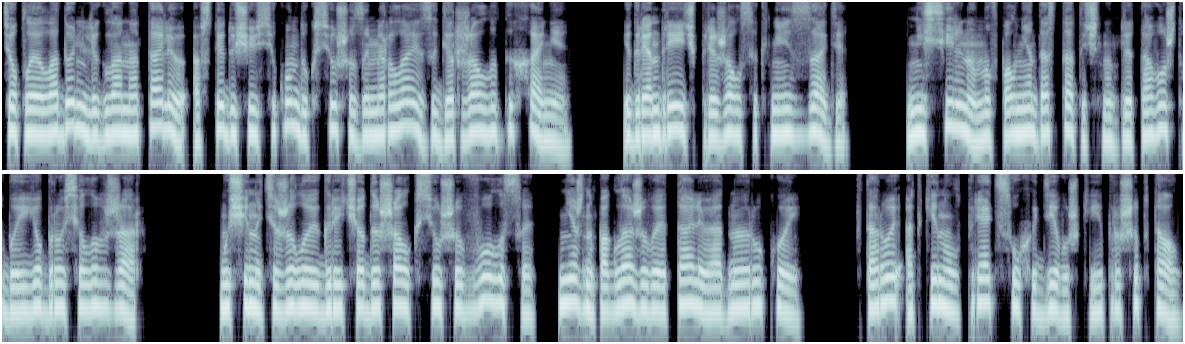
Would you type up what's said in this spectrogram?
Теплая ладонь легла на талию, а в следующую секунду Ксюша замерла и задержала дыхание. Игорь Андреевич прижался к ней сзади. Не сильно, но вполне достаточно для того, чтобы ее бросило в жар. Мужчина тяжело и горячо дышал Ксюше в волосы, нежно поглаживая талию одной рукой. Второй откинул прядь сухо девушки и прошептал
